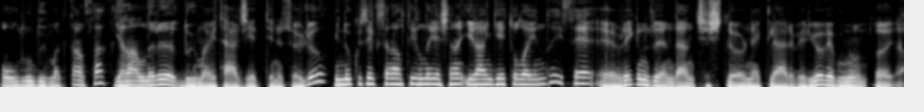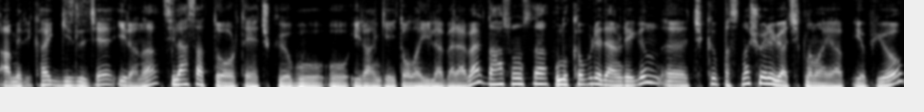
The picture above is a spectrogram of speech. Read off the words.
olduğunu duymaktansa yalanları duymayı tercih ettiğini söylüyor. 1986 yılında yaşanan İran Gate olayında ise e, Reagan üzerinden çeşitli örnekler veriyor ve bunun e, Amerika gizlice İran'a silah sattığı ortaya çıkıyor bu İran Gate olayıyla beraber. Daha sonrasında bunu kabul eden Reagan çıkıp aslında şöyle bir açıklama yap, yapıyor.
